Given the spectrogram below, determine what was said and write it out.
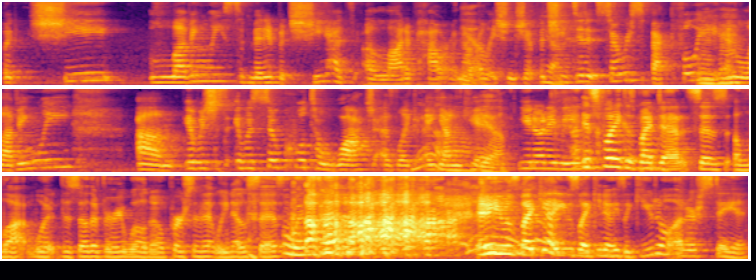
but she lovingly submitted, but she had a lot of power in that Yeah. relationship, but Yeah. she did it so respectfully Mm-hmm. and lovingly. Um, it was just it was so cool to watch as like a young kid. Yeah. You know what I mean? It's funny because my dad says a lot what this other very well known person that we know says. and he was like, yeah, he was like, you know, he's like, you don't understand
